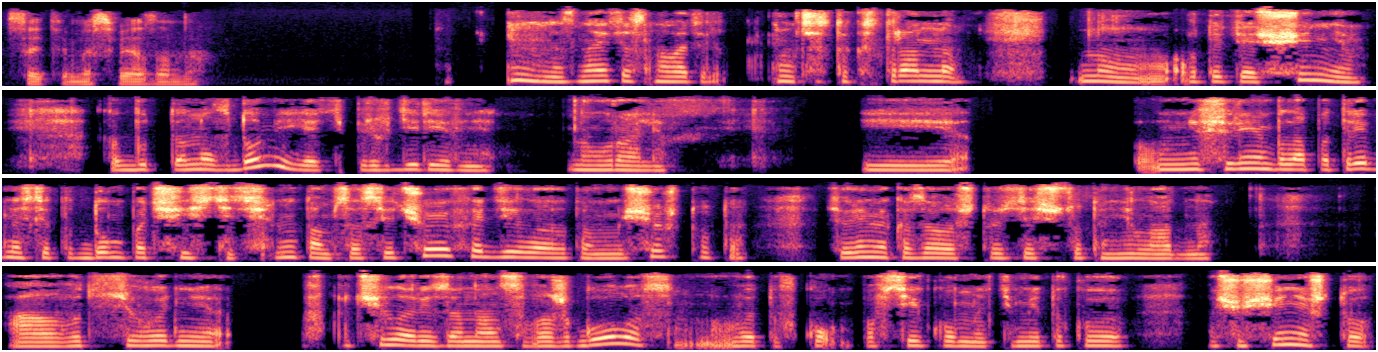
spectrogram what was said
с этим и связано. Знаете, основатель, сейчас так странно, ну, вот эти ощущения, как будто, ну, в доме я теперь в деревне на Урале, и мне все время была потребность этот дом почистить. Ну, там со свечой ходила, там еще что-то. Все время казалось, что здесь что-то неладно. А вот сегодня включила резонанс ваш голос в эту, в ком, по всей комнате. Мне такое ощущение, что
